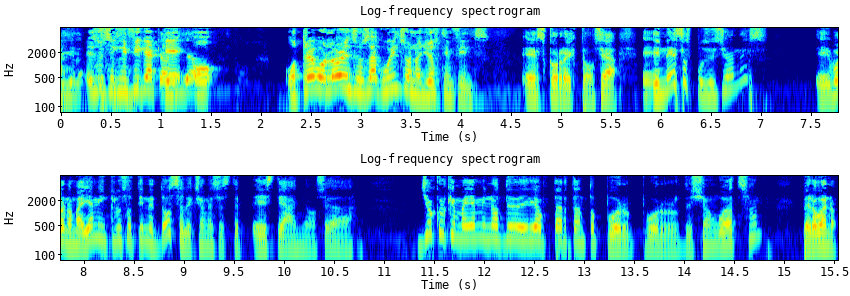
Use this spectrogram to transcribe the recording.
desharía- eso significa que o, o Trevor Lawrence o Zach Wilson o Justin Fields. Es correcto. O sea, en esas posiciones, eh, bueno, Miami incluso tiene dos selecciones este, este año. O sea, yo creo que Miami no debería optar tanto por, por Deshaun Watson, pero bueno,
